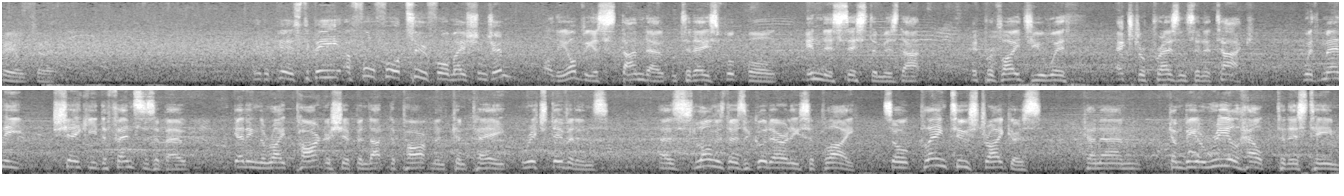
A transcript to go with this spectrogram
feel to it. It appears to be a 4-4-2 formation, Jim. Well, the obvious standout in today's football in this system is that it provides you with extra presence in attack. With many shaky defences about, getting the right partnership in that department can pay rich dividends as long as there's a good early supply. So playing two strikers can um, can be a real help to this team.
